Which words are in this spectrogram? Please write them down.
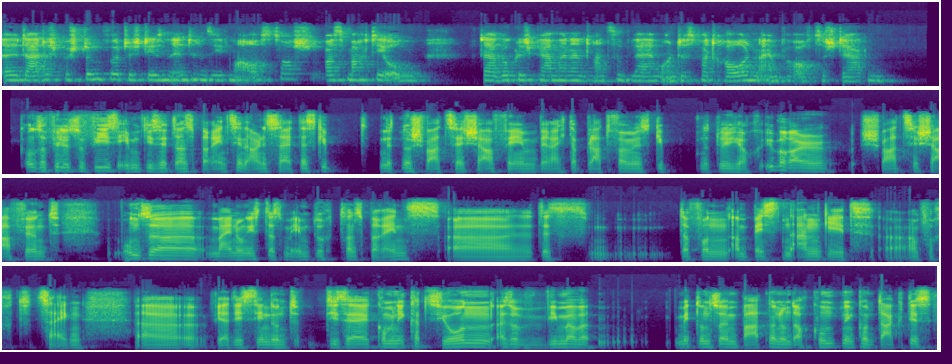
äh, dadurch bestimmt wird durch diesen intensiven Austausch? Was macht ihr, um da wirklich permanent dran zu bleiben und das Vertrauen einfach auch zu stärken? Unsere Philosophie ist eben diese Transparenz in allen Seiten. Es gibt nicht nur schwarze Schafe im Bereich der Plattform, es gibt natürlich auch überall schwarze Schafe und unsere Meinung ist, dass man eben durch Transparenz äh, das davon am besten angeht, äh, einfach zu zeigen, äh, wer die sind und diese Kommunikation, also wie man mit unseren Partnern und auch Kunden in Kontakt ist.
